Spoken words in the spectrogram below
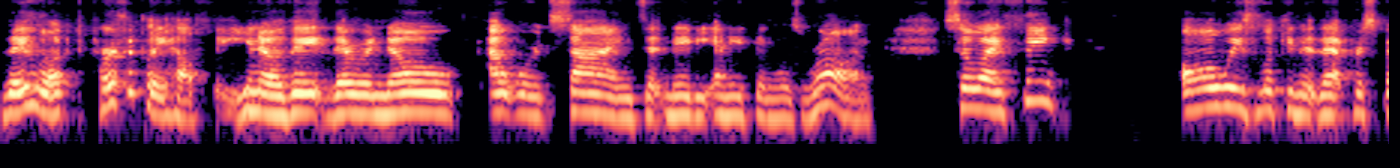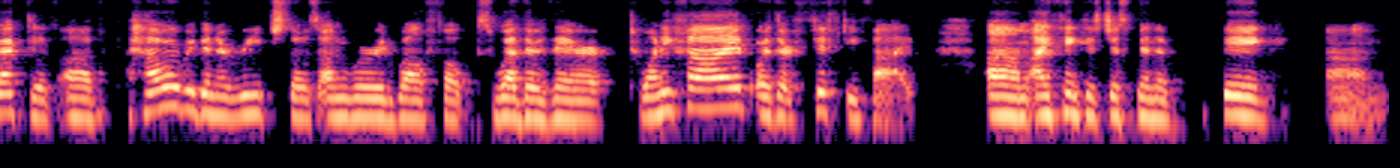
they looked perfectly healthy. You know, they there were no outward signs that maybe anything was wrong. So I think always looking at that perspective of how are we going to reach those unworried well folks, whether they're 25 or they're 55, um, I think has just been a big um,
